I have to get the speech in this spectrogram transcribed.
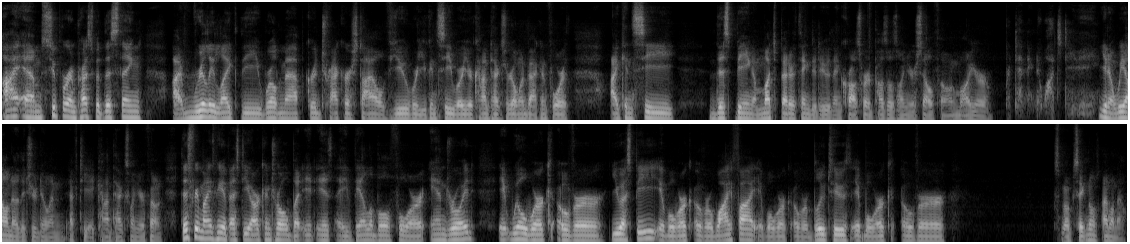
I am super impressed with this thing. I really like the world map grid tracker style view where you can see where your contacts are going back and forth. I can see this being a much better thing to do than crossword puzzles on your cell phone while you're pretending to watch TV. You know, we all know that you're doing FT8 contacts on your phone. This reminds me of SDR control, but it is available for Android. It will work over USB, it will work over Wi-Fi, it will work over Bluetooth, it will work over smoke signals. I don't know.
